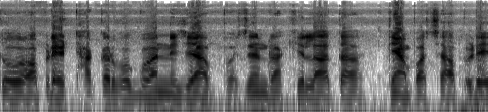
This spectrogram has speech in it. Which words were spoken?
તો આપણે ઠાકર ભગવાનને જે આ ભજન રાખેલા હતા ત્યાં પાછા આપણે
